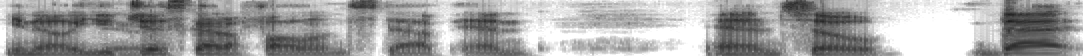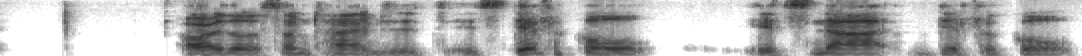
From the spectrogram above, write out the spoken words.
you know you yeah. just got to follow in step and and so that although sometimes it's it's difficult it's not difficult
